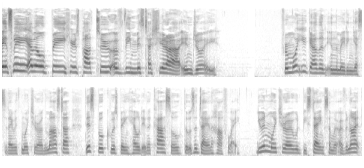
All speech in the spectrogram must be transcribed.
Hey, it's me, MLB. Here's part two of the Mist Hashira. Enjoy. From what you gathered in the meeting yesterday with Muichiro and the Master, this book was being held in a castle that was a day and a half away. You and Muichiro would be staying somewhere overnight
